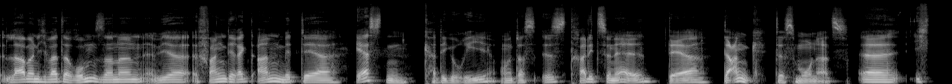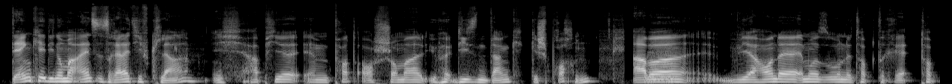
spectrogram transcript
labern nicht weiter rum, sondern wir fangen direkt an mit der ersten Kategorie und das ist traditionell der Dank des Monats. Äh, ich denke, die Nummer eins ist relativ klar. Ich habe hier im Pod auch schon mal über diesen Dank gesprochen. Aber wir hauen da ja immer so eine Top 3, Top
